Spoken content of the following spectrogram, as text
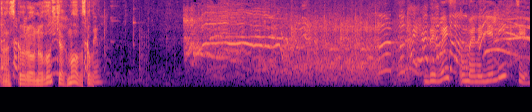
A skoro o nowościach mowa, Дивись, у мене є лікті.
